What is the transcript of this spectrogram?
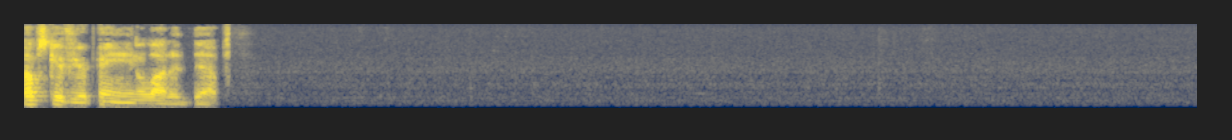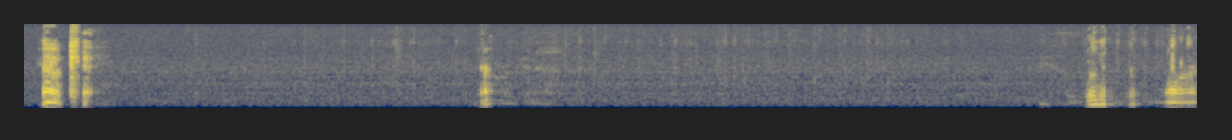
Helps give your painting a lot of depth. Okay. More.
